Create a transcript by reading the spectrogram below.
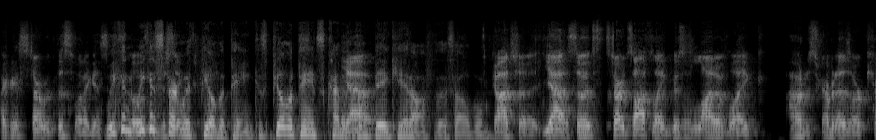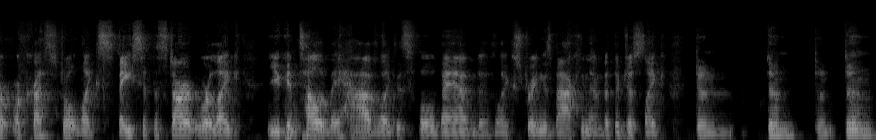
I could start with this one. I guess We can we can start with Peel the Paint because Peel the Paint's kind of Yeah. the big hit off of this album. Gotcha. Yeah. So it starts off like there's a lot of like I would describe it as orche- orchestral like space at the start, where like you can tell that they have like this full band of like strings backing them, but they're just like dun dun dun dun.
